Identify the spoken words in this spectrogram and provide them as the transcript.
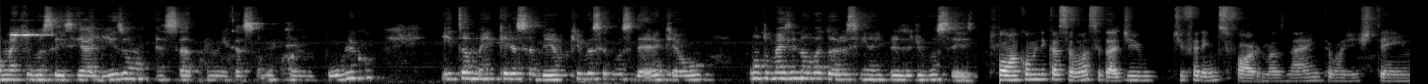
como é que vocês realizam essa comunicação com o público e também queria saber o que você considera que é o ponto mais inovador assim na empresa de vocês. Bom, a comunicação ela se dá de diferentes formas, né? Então a gente tem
